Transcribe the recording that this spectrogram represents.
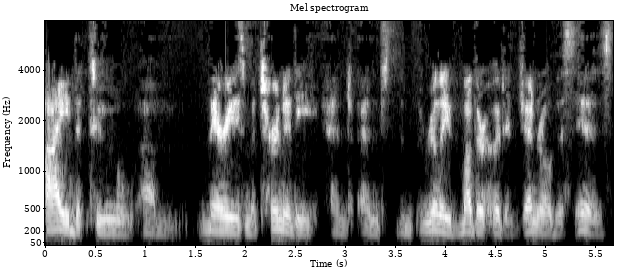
tied to um, Mary's maternity and and really motherhood in general this is.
